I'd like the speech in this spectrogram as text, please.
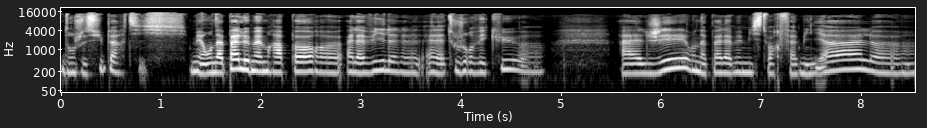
Dont je suis partie. Mais on n'a pas le même rapport euh, à la ville. Elle, elle a toujours vécu euh, à Alger. On n'a pas la même histoire familiale. Euh,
